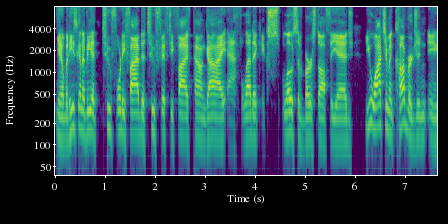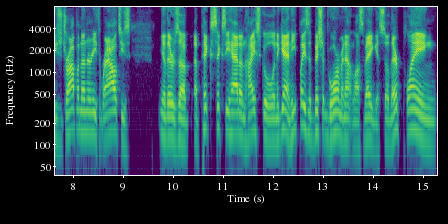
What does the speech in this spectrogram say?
You know, but he's going to be a 245 to 255 pound guy, athletic, explosive burst off the edge. You watch him in coverage and, and he's dropping underneath routes. He's you know, there's a, a pick six he had in high school. And again, he plays at Bishop Gorman out in Las Vegas. So they're playing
